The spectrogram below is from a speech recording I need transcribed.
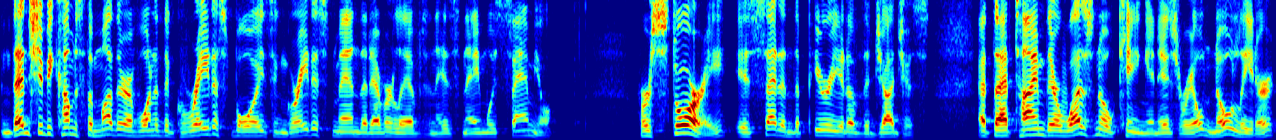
And then she becomes the mother of one of the greatest boys and greatest men that ever lived, and his name was Samuel. Her story is set in the period of the judges. At that time, there was no king in Israel, no leader.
